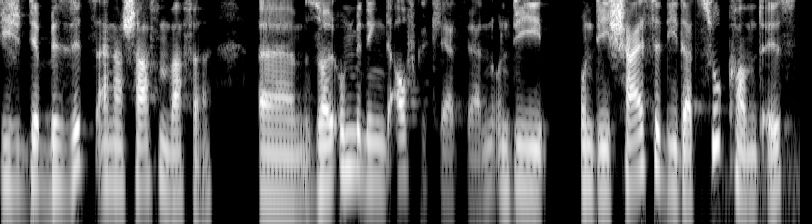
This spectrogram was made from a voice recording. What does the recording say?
die, der Besitz einer scharfen Waffe ähm, soll unbedingt aufgeklärt werden. Und die, und die Scheiße, die dazu kommt, ist,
